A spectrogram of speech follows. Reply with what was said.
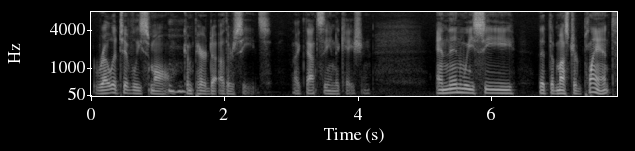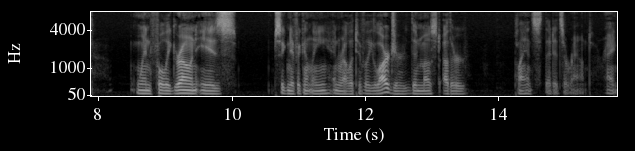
relatively small mm-hmm. compared to other seeds. Like that's the indication. And then we see that the mustard plant, when fully grown, is significantly and relatively larger than most other plants that it's around, right?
